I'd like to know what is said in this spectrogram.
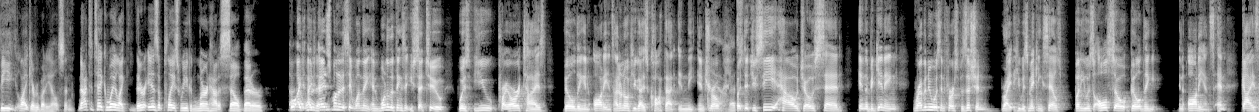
be like everybody else. And not to take away, like, there is a place where you can learn how to sell better. Well, I, I, I, to, I just wanted to say one thing. And one of the things that you said too was you prioritized building an audience. I don't know if you guys caught that in the intro, yeah, but did you see how Joe said in the beginning, revenue was in first position, right? He was making sales, but he was also building an audience. And guys,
